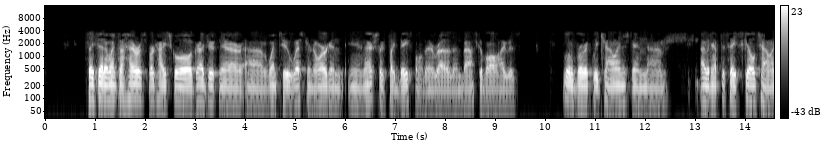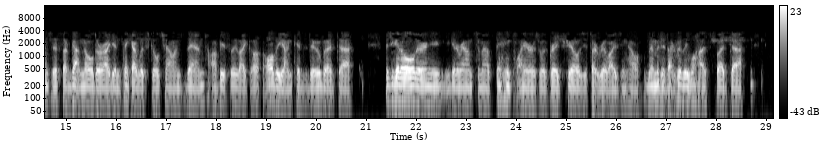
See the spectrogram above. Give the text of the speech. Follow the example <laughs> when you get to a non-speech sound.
so I said I went to Harrisburg High School, graduated from there, uh, went to Western Oregon and actually played baseball there rather than basketball. I was a little vertically challenged and, um, I would have to say skill challenged as I've gotten older. I didn't think I was skill challenged then, obviously like all the young kids do, but, uh, as you get older and you, you get around some outstanding <laughs> players with great skills, you start realizing how limited I really was. But, uh,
